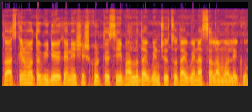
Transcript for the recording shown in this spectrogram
তো আজকের মতো ভিডিও এখানে শেষ করতেছি। ভালো থাকবেন, সুস্থ থাকবেন। আসসালামু আলাইকুম।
